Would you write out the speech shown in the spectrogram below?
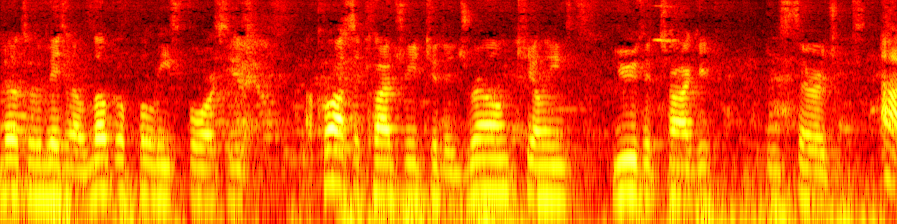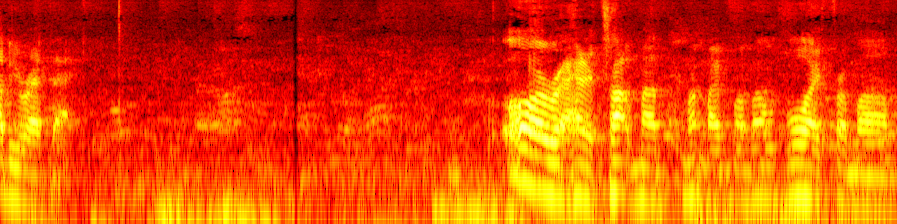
militarization of local police forces across the country to the drone killings used to target insurgents. I'll be right back. All right, I had to talk my my, my, my boy from um,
